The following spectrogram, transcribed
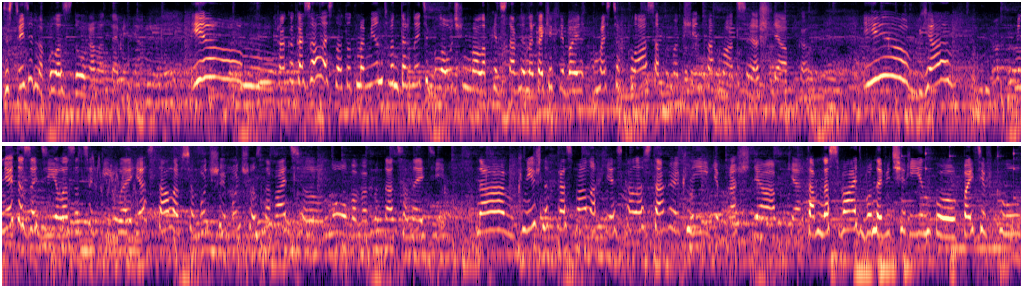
действительно было здорово для меня. И, как оказалось, на тот момент в интернете было очень мало представлено каких-либо мастер-классов и вообще информации о шляпках. И я меня это задело, зацепило. Я стала все больше и больше узнавать э, нового, пытаться найти. На книжных развалах я искала старые книги про шляпки. Там на свадьбу, на вечеринку, пойти в клуб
